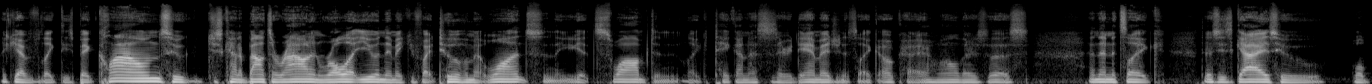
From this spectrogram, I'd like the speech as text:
Like you have like these big clowns who just kind of bounce around and roll at you, and they make you fight two of them at once, and then you get swamped and like take unnecessary damage. And it's like, okay, well, there's this, and then it's like there's these guys who will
